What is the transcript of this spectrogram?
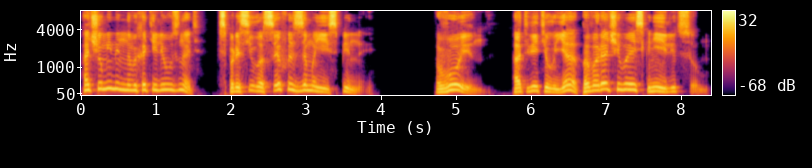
«О чем именно вы хотели узнать?» – спросила Сеф из-за моей спины. «Воин», – ответил я, поворачиваясь к ней лицом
